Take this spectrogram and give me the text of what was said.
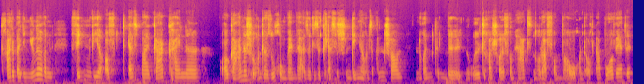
Gerade bei den Jüngeren finden wir oft erstmal gar keine organische Untersuchung, wenn wir also diese klassischen Dinge uns anschauen, ein Röntgenbild, ein Ultraschall vom Herzen oder vom Bauch und auch Laborwerte,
